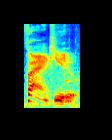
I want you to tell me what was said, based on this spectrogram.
Thank you.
